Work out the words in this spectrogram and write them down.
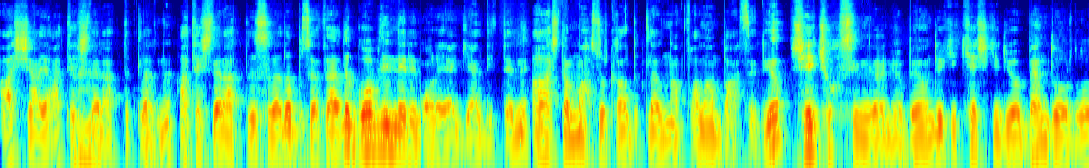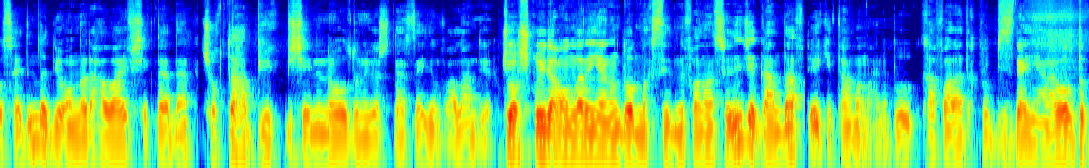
aşağıya ateşler attıklarını, ateşler attığı sırada bu sefer de goblinlerin oraya geldiklerini, ağaçta mahsur kaldıklarından falan bahsediyor. Şey çok sinirleniyor. Beon diyor ki keşke diyor ben de orada olsaydım da diyor onlara havai fişeklerden çok daha büyük bir şeyin ne olduğunu gösterseydim falan diyor. Coşkuyla onların yanında olmak istediğini falan söyleyince Gandalf diyor ki tamam hani bu kafaladık bu bizden yana olduk.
